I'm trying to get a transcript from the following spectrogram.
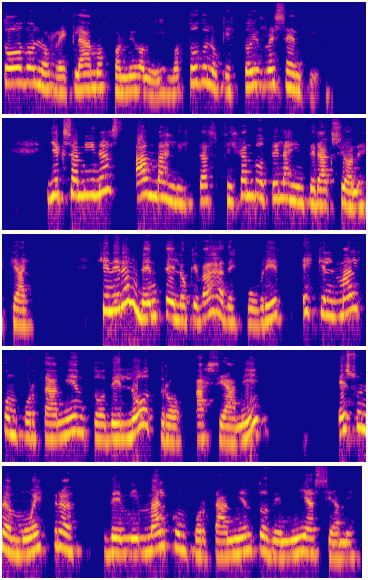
todos los reclamos conmigo mismo, todo lo que estoy resentido. Y examinas ambas listas fijándote las interacciones que hay. Generalmente lo que vas a descubrir es que el mal comportamiento del otro hacia mí es una muestra de mi mal comportamiento de mí hacia mí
